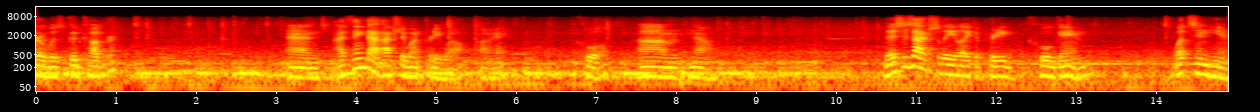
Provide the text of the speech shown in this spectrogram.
Water was good cover. And I think that actually went pretty well. Alright. Cool. Um, now. This is actually like a pretty cool game. What's in here?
